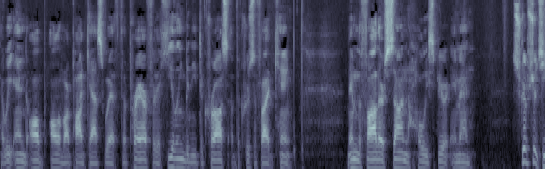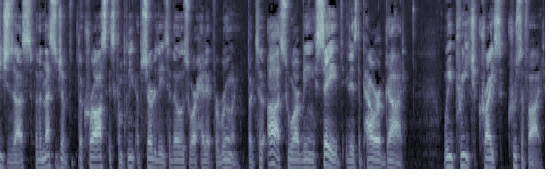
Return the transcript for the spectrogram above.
that we end all, all of our podcasts with the prayer for the healing beneath the cross of the crucified King. name of the Father, Son, Holy Spirit. Amen. Scripture teaches us, for the message of the cross is complete absurdity to those who are headed for ruin, but to us who are being saved, it is the power of God. We preach Christ crucified,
